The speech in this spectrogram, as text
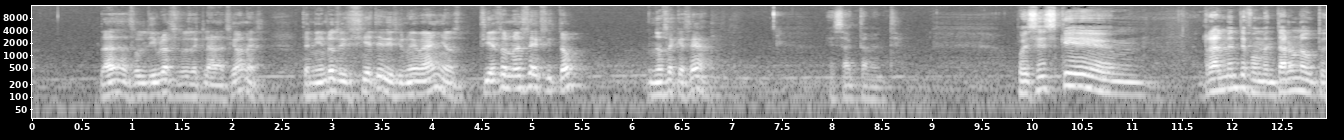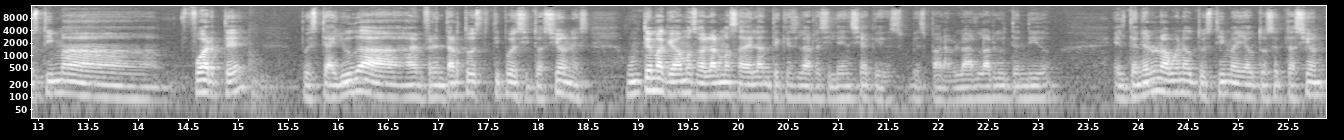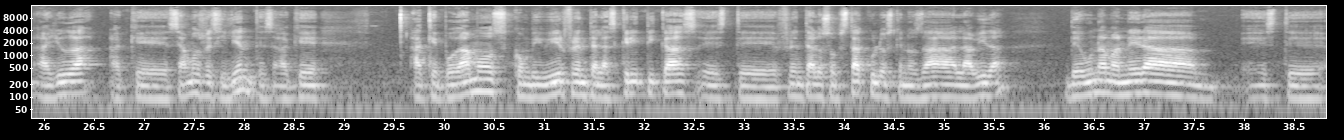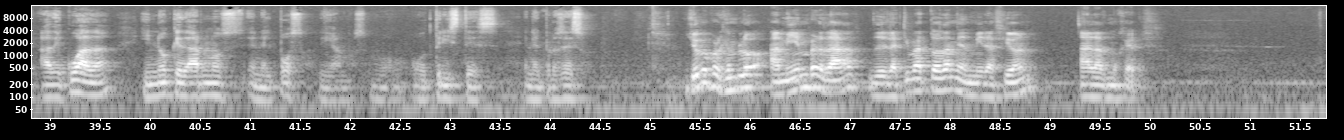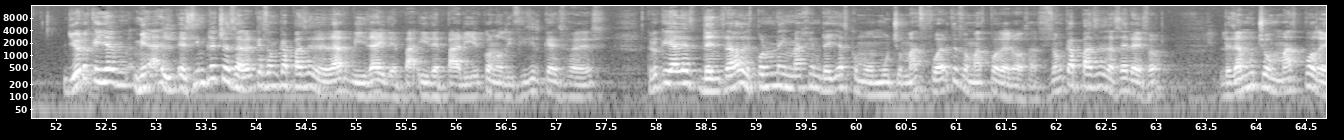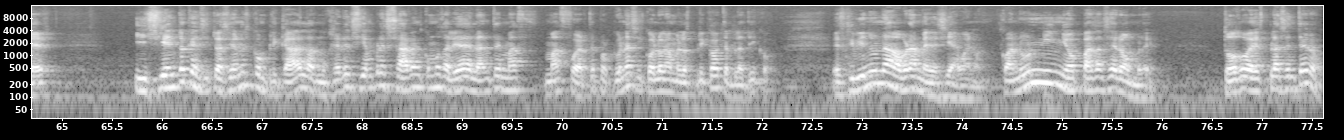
Gracias a sus libros y sus declaraciones teniendo 17 y 19 años. Si eso no es éxito, no sé qué sea. Exactamente. Pues es que realmente fomentar una autoestima fuerte, pues te ayuda a, a, enfrentar todo este tipo de situaciones. Un tema que vamos a hablar más adelante, que es la resiliencia, que es, es para hablar largo y tendido. El tener una buena autoestima y autoaceptación ayuda a que seamos resilientes, a que a que podamos convivir frente a las críticas, este, frente a los obstáculos que nos da la vida, de una manera este, adecuada y no quedarnos en el pozo, digamos, o, tristes en el proceso. Yo veo, por ejemplo, a mí en verdad, desde aquí va toda mi admiración a las mujeres. Yo creo que ellas, mira, el, el simple hecho de saber que son capaces de dar vida y de, y de parir con lo difícil que eso es, creo que ya les, de entrada les pone una imagen de ellas como mucho más fuertes o más poderosas. Si son capaces de hacer eso, les da mucho más poder. Y siento que en situaciones complicadas las mujeres siempre saben cómo salir adelante más, más fuerte, porque una psicóloga me lo explicó, te platico. Escribiendo una obra me decía, bueno, cuando un niño pasa a ser hombre, todo es placentero,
